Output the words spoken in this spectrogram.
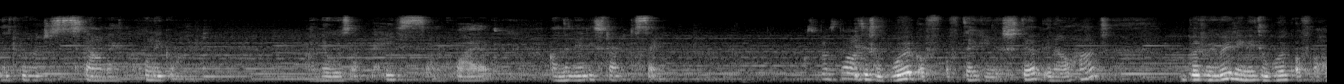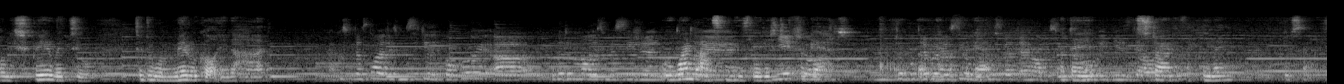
that we were just standing on holy ground. And there was a peace and a quiet. And the lady started to sing. It is a work of, of taking a step in our heart, but we really need a work of the Holy Spirit to, to do a miracle in the heart. ako sa tam stali, tak sme cítili pokoj a uvedomovali sme si, že We weren't asking these ladies to forget, potrebujeme never forget. Duchu Svetého, aby sme but they mohli dnes ďalej. started the healing process.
